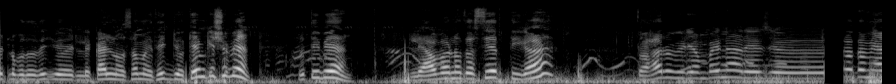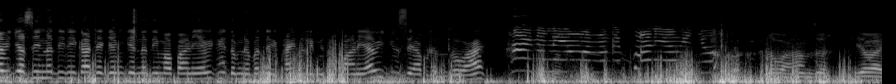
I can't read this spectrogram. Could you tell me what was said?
એટલો બધો થઈ ગયો એટલે કાલનો સમય થઈ ગયો. કેમ કીશું બેન? ઋતિબેન, એટલે આવવાનો તો શેતથી હા? તો સારું વીડિયો બન્યા રહેજો. તમે આવી ગયા છે નદીની કાંઠે, કેમ કે નદીમાં પાણી આવી ગયું તમને બતાવી ફાઇનલી મિત્રો પાણી આવી ગયું છે. આપણે જો, હા? જો આમ જો, કેવા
